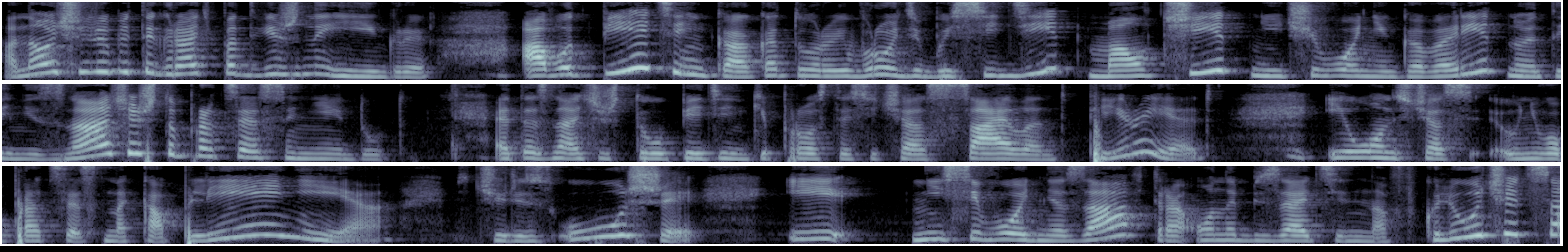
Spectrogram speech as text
Она очень любит играть в подвижные игры. А вот Петенька, который вроде бы сидит, молчит, ничего не говорит, но это не значит, что процессы не идут. Это значит, что у Петеньки просто сейчас silent period, и он сейчас, у него процесс накопления через уши, и не сегодня, завтра он обязательно включится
